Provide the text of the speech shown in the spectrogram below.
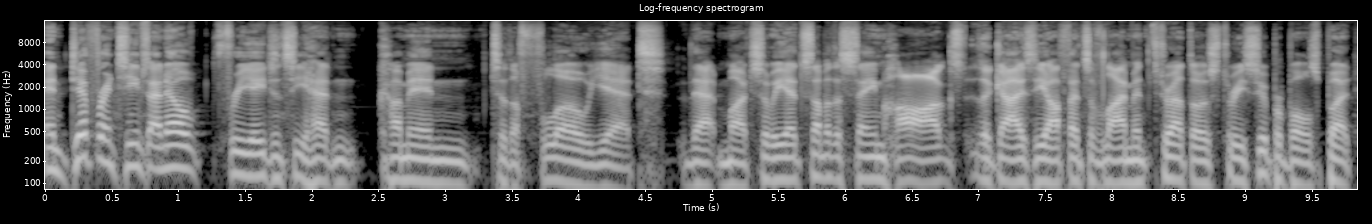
and different teams. I know free agency hadn't come in to the flow yet that much. So he had some of the same hogs, the guys, the offensive linemen throughout those three Super Bowls. But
